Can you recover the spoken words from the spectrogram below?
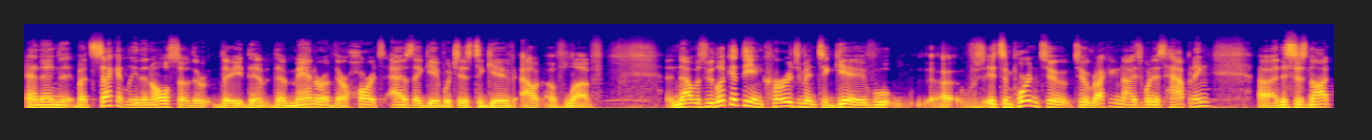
And then, but secondly, then also the, the, the, the manner of their hearts as they give, which is to give out of love. Now, as we look at the encouragement to give, uh, it's important to, to recognize what is happening. Uh, this is not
